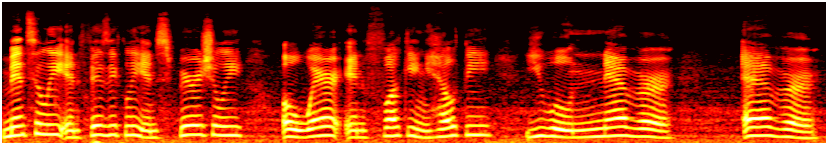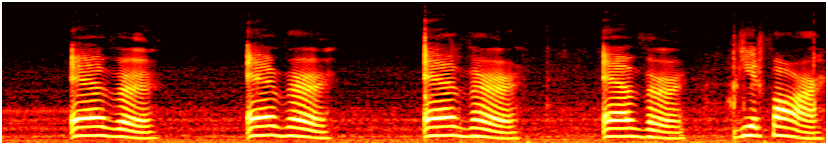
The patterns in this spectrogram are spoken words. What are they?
mentally and physically and spiritually aware and fucking healthy, you will never, ever, ever, ever, ever, ever get far.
